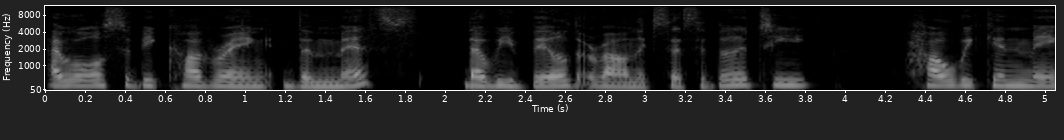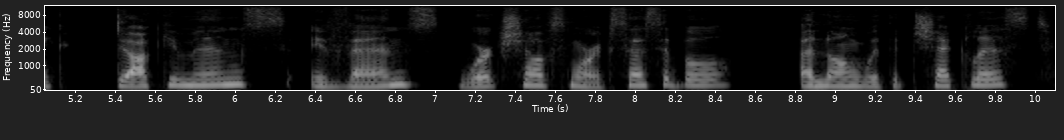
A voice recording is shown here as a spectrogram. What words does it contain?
I will also be covering the myths that we build around accessibility, how we can make documents, events, workshops more accessible, along with a checklist.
